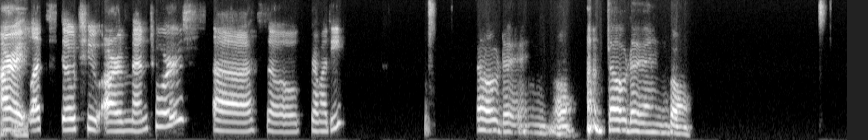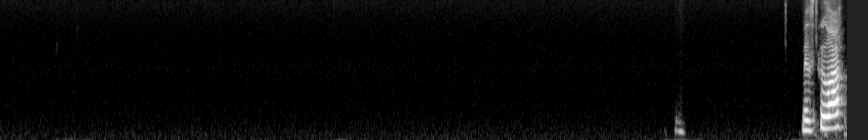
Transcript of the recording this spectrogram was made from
All that right, ain't. let's go to our mentors. Uh, so Grandma D. Tô đề ảnh bông. Tô đề ảnh bông. Ms. Pula?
